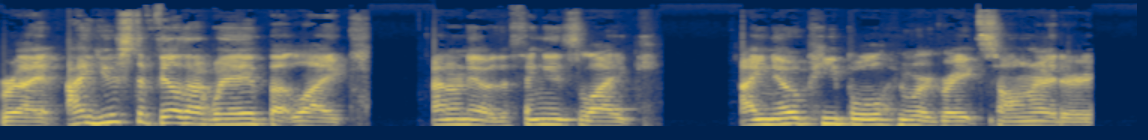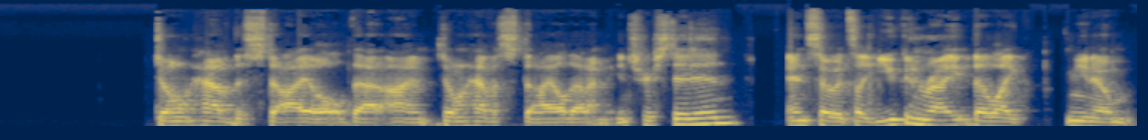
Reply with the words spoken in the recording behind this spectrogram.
Right. I used to feel that way, but like, I don't know. The thing is, like, I know people who are great songwriters don't have the style that I'm, don't have a style that I'm interested in. And so it's like, you can write the, like, you know,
